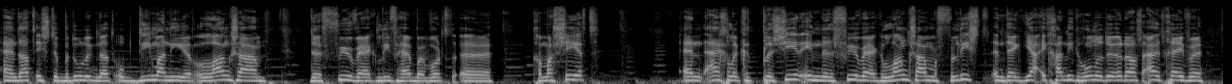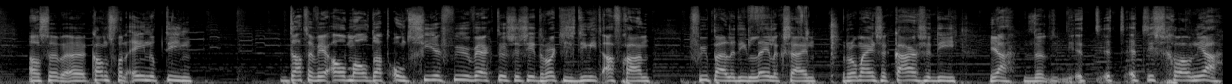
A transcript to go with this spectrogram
En dat is de bedoeling dat op die manier langzaam de vuurwerkliefhebber wordt eh, gemasseerd. En eigenlijk het plezier in het vuurwerk langzamer verliest. En denkt, ja, ik ga niet honderden euro's uitgeven als er eh, kans van 1 op 10 dat er weer allemaal dat ontsiervuurwerk tussen zit. Rotjes die niet afgaan. Vuurpijlen die lelijk zijn. Romeinse kaarsen die. Ja, de, het, het, het is gewoon. Ja,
